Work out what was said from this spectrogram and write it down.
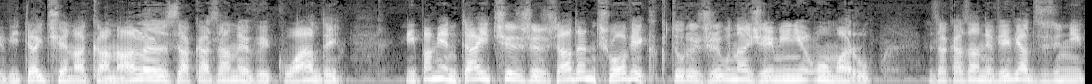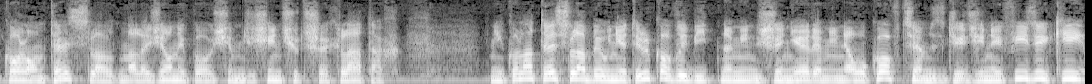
Witajcie na kanale Zakazane Wykłady. I pamiętajcie, że żaden człowiek, który żył na Ziemi, nie umarł. Zakazany wywiad z Nikolą Tesla, odnaleziony po 83 latach. Nikola Tesla był nie tylko wybitnym inżynierem i naukowcem z dziedziny fizyki,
